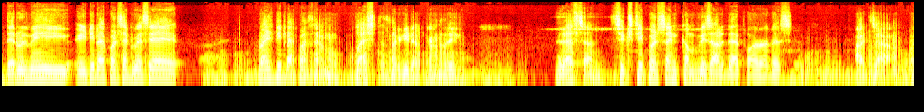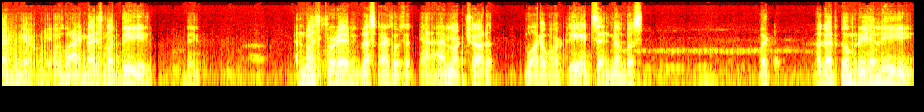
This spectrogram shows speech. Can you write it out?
देर विल बी 85 परसेंट में से 25 percent plus circuit rest 60 percent companies are there for this अच्छा दी नंबर्स थोड़े दस लाख हो सकते हैं. I am not sure what about the exact numbers but अगर तुम रियली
